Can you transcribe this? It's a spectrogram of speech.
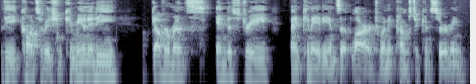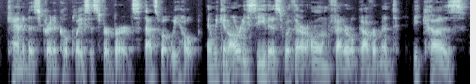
the conservation community, governments, industry, and Canadians at large when it comes to conserving Canada's critical places for birds. That's what we hope. And we can already see this with our own federal government because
